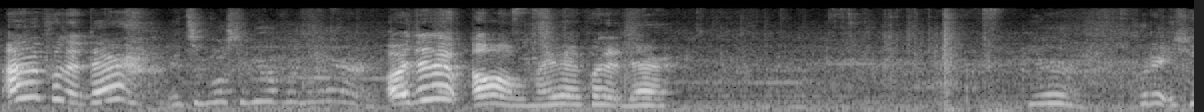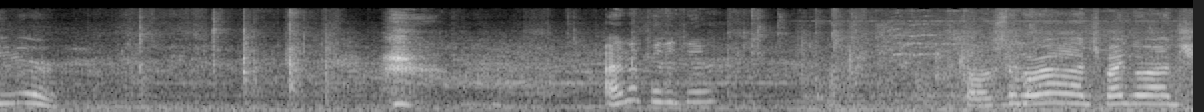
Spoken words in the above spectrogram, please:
I didn't put it there. It's supposed to be over there. Oh, I did it. Oh, maybe I put it there. Here. Put it here. I didn't put it there. Close the garage. Bye, garage.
